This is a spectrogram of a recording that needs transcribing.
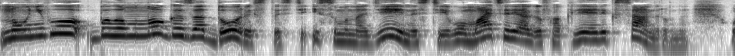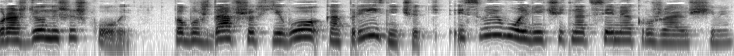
но у него было много задористости и самонадеянности его матери Агафаклеи Александровны, урожденной Шишковой, побуждавших его капризничать и своевольничать над всеми окружающими.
